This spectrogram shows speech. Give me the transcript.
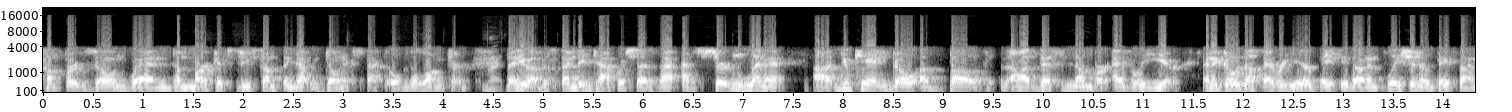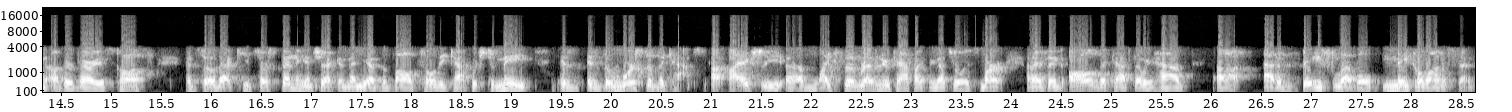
comfort zone when the markets do something that we don't expect over the long term. Right. Then you have the spending cap, which says that at a certain limit, uh, you can't go above uh, this number every year. And it goes up every year based either on inflation or based on other various costs. And so that keeps our spending in check. And then you have the volatility cap, which to me is, is the worst of the caps. I, I actually um, like the revenue cap. I think that's really smart. And I think all of the caps that we have uh, at a base level make a lot of sense.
